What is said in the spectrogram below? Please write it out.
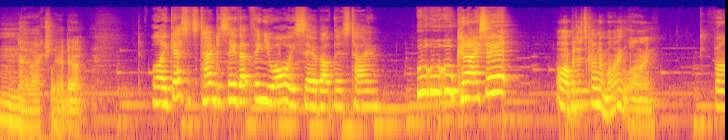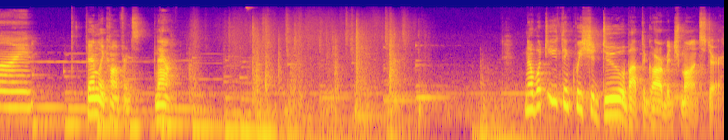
no, actually, I don't. Well, I guess it's time to say that thing you always say about this time. Ooh, ooh, ooh, can I say it? Oh, but it's kind of my line. Fine. Family conference, now. Now, what do you think we should do about the garbage monster?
